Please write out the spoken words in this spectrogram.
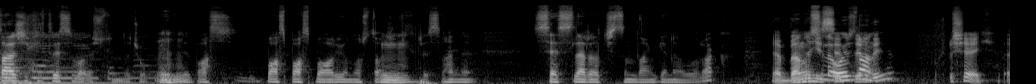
Nostalji filtresi var üstünde çok belli. Bas bas bas bağırıyor nostalji Hı hı. filtresi. Hani sesler açısından genel olarak. Ya bana o yüzden- hissettirdiği şey, e,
